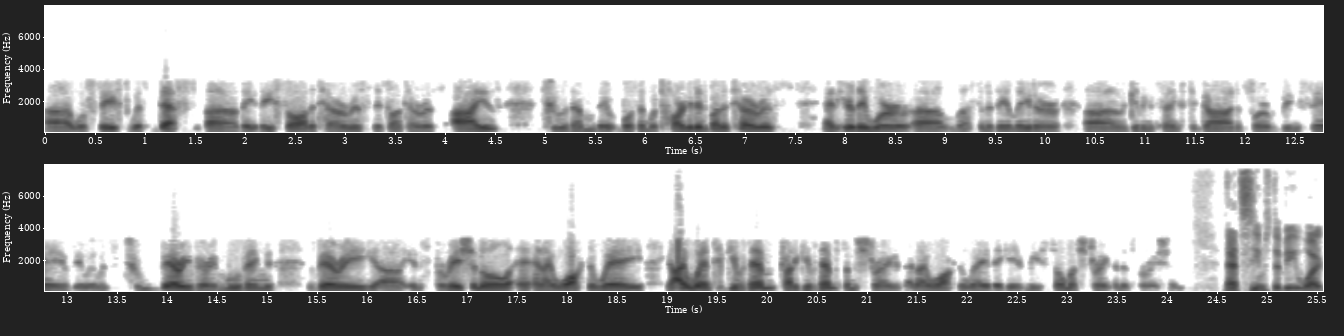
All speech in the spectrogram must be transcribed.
uh, were faced with death. Uh, they they saw the terrorists. They saw terrorists' eyes. Two of them, they, both of them were targeted by the terrorists and here they were uh, less than a day later uh, giving thanks to God for being saved. It, it was very, very moving, very uh, inspirational, and, and I walked away. You know, I went to give them, try to give them some strength, and I walked away. They gave me so much strength and inspiration. That seems to be what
